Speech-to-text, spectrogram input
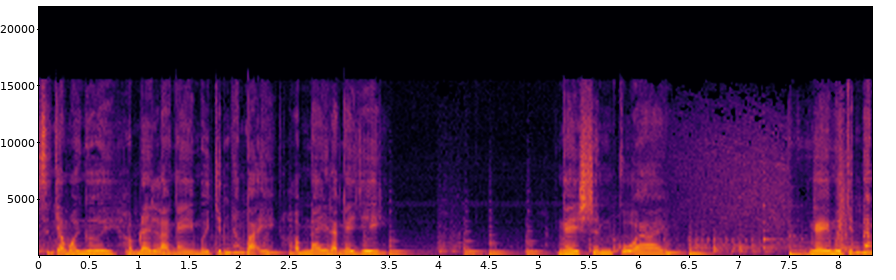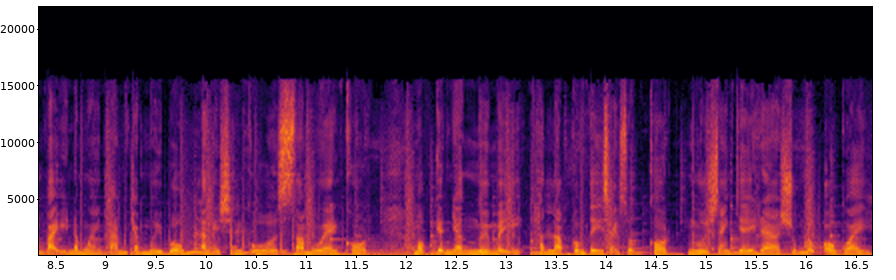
Xin chào mọi người, hôm nay là ngày 19 tháng 7 Hôm nay là ngày gì? Ngày sinh của ai? Ngày 19 tháng 7 năm 1814 là ngày sinh của Samuel Colt, một doanh nhân người Mỹ thành lập công ty sản xuất Colt, người sáng chế ra súng lục ổ quay.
